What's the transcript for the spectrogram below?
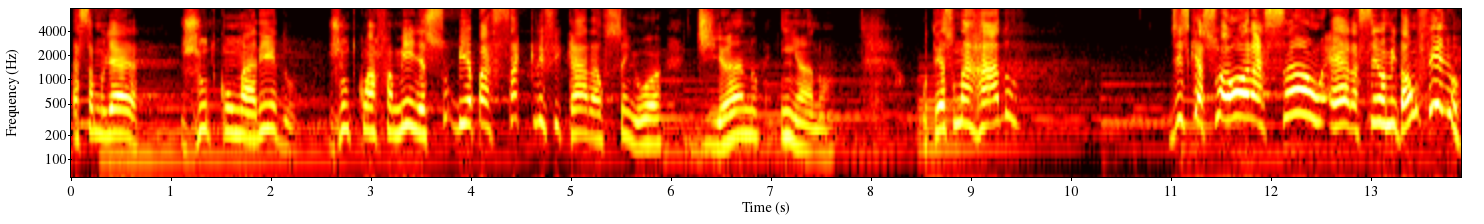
essa mulher junto com o marido, junto com a família, subia para sacrificar ao Senhor de ano em ano. O texto narrado diz que a sua oração era: Senhor, me dá um filho.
